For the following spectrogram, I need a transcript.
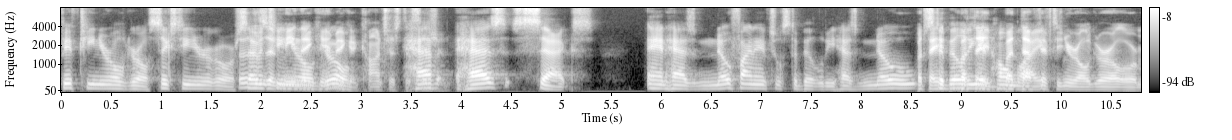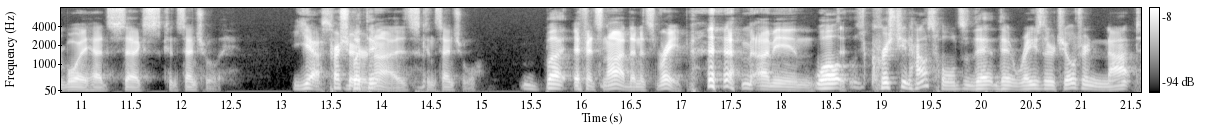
fifteen year old girl, sixteen year old girl, 17 year old girl make a conscious have decision. has sex and has no financial stability, has no but they, stability but they, in home but that life. 15 year old girl or boy had sex consensually. yes, Pressure but or they- not, it's consensual. But If it's not, then it's rape. I mean, Well, th- Christian households that, that raise their children not,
